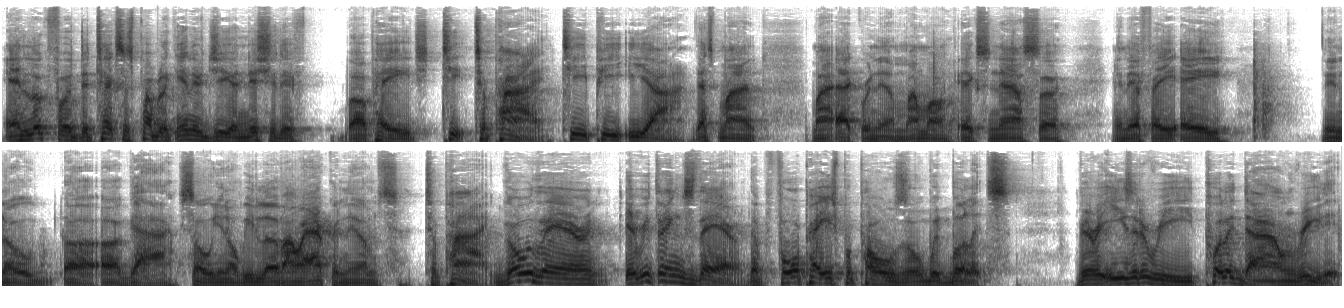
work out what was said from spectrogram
and look for the Texas Public Energy Initiative uh, page, T- TPEI, T-P-E-I. That's my, my acronym. I'm a ex-NASA and FAA you know, uh, uh, guy. So, you know, we love our acronyms to pi. Go there. Everything's there. The four page proposal with bullets. Very easy to read. Pull it down, read it.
